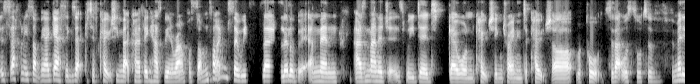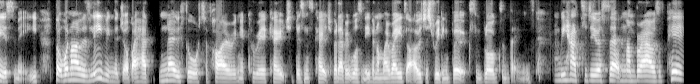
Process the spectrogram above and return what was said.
it's definitely something. I guess executive coaching, that kind of thing, has been around for some time. So we learned a little bit, and then as managers, we did go on coaching training to coach our reports. So that was sort of familiar to me. But when I was leaving the job, I had no thought of hiring a career coach, a business coach, whatever. It wasn't even on my radar. I was just reading books and blogs and things. And we had to do a certain number of hours of peer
